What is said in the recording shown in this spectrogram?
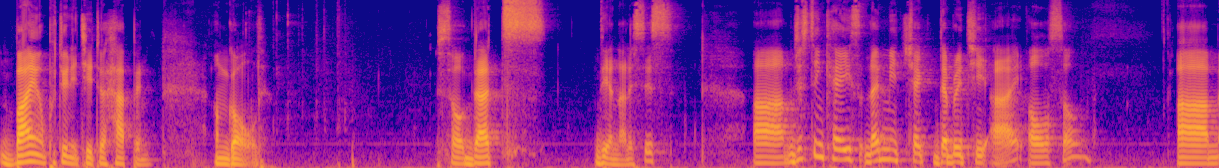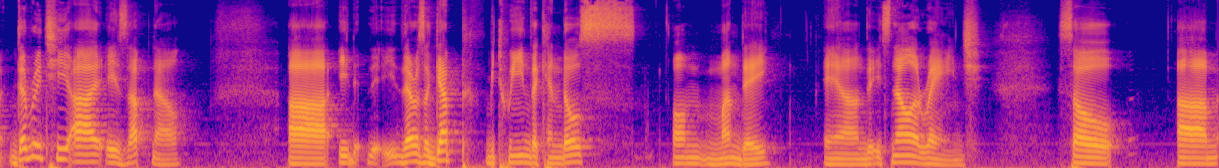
buying opportunity to happen on gold. So that's the analysis. Um, just in case, let me check WTI also. Um, WTI is up now. Uh, it, it, there was a gap between the candles on Monday and it's now a range. So um,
